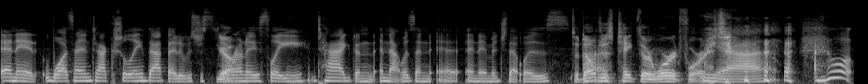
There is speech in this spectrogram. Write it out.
and it wasn't actually that that it was just Yeah. erroneously tagged and, and that was an uh, an image that was So don't uh, just take their word for it. yeah I don't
